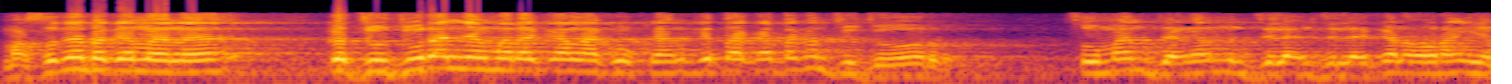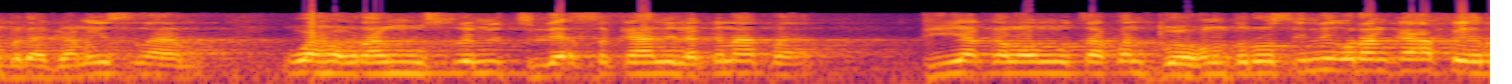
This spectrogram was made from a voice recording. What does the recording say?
Maksudnya bagaimana? Kejujuran yang mereka lakukan kita katakan jujur. Cuman jangan menjelek-jelekkan orang yang beragama Islam. Wah, orang muslim ini jelek sekali lah. Kenapa? Dia kalau mengucapkan bohong terus ini orang kafir,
